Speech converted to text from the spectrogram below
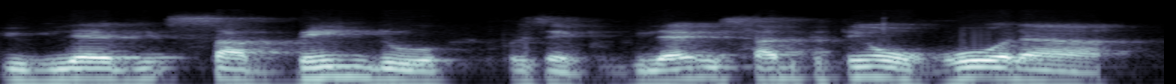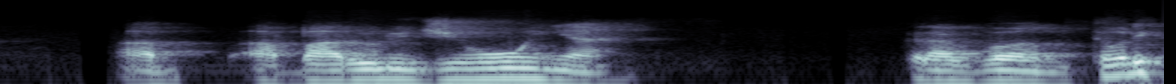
e o Guilherme sabendo, por exemplo, o Guilherme sabe que tem horror a, a, a barulho de unha gravando. Então ele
